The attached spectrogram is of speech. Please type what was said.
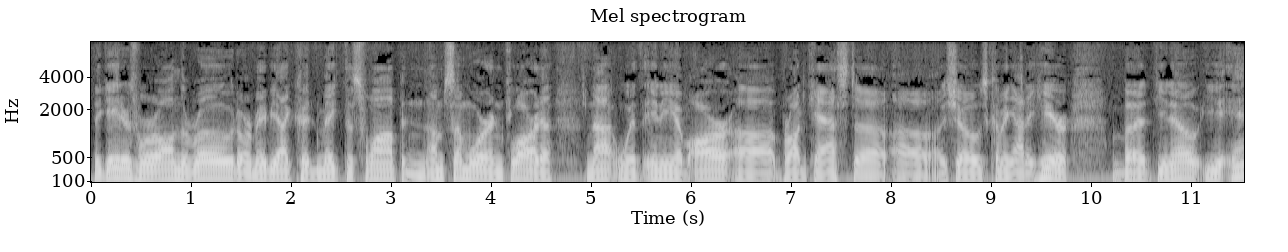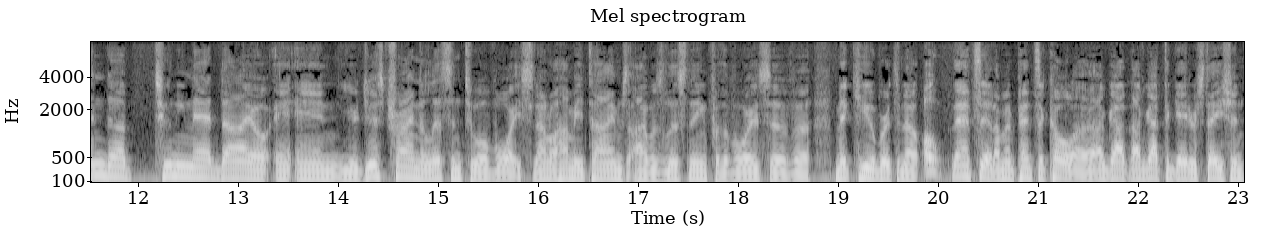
the Gators were on the road or maybe I couldn't make the swamp and I'm somewhere in Florida, not with any of our uh, broadcast uh, uh shows coming out of here, but you know, you end up tuning that dial and, and, you're just trying to listen to a voice. And I don't know how many times I was listening for the voice of uh, Mick Hubert to know, oh, that's it. I'm in Pensacola. I've got I've got the Gator Station.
